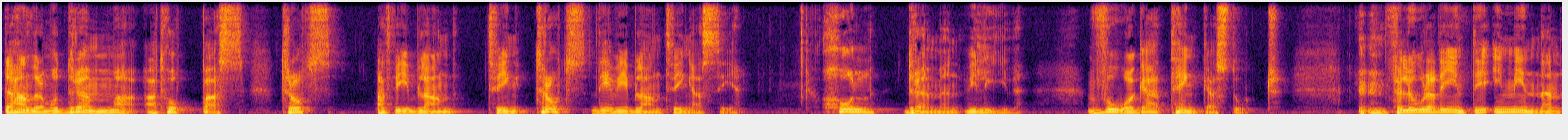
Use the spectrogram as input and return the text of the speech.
Det handlar om att drömma, att hoppas, trots, att vi ibland tving, trots det vi ibland tvingas se. Håll drömmen vid liv. Våga tänka stort. Förlora dig inte i minnen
